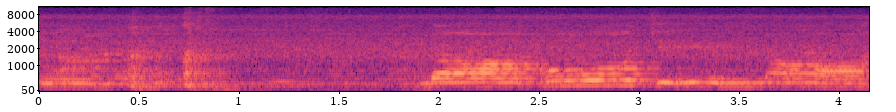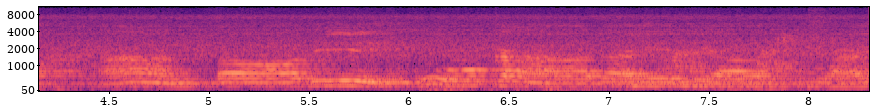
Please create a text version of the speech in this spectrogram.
chim đó cô chim nó an to đi đu cả đây nhà lại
